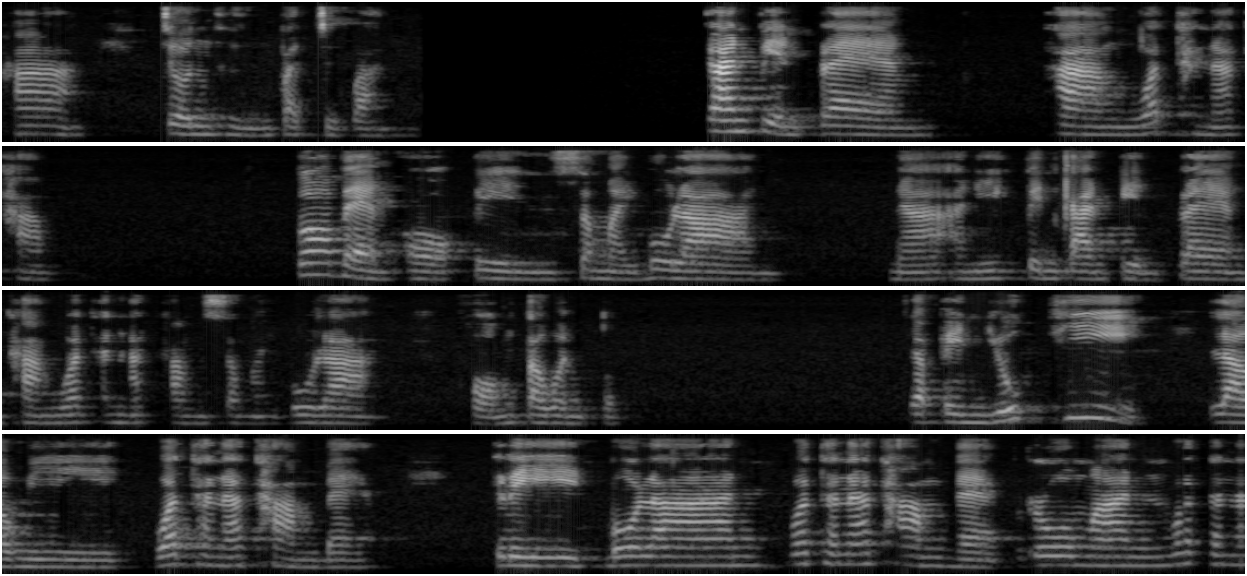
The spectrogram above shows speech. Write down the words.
2475 จนถึงปัจจุบัน การเปลี่ยนแปลงทางวัฒนธรรม ก็แบ่งออกเป็นสมัยโบราณนะอันนี้เป็นการเปลี่ยนแปลงทางวัฒนธรรมสมัยโบราณของตะวันตก จะเป็นยุคที่เรามีวัฒนธรรมแบบ กรีกโบราณ วัฒนธรรมแบบโรมัน วัฒน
